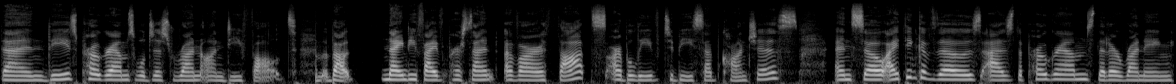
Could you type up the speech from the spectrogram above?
then these programs will just run on default. Um, about 95% of our thoughts are believed to be subconscious. And so I think of those as the programs that are running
